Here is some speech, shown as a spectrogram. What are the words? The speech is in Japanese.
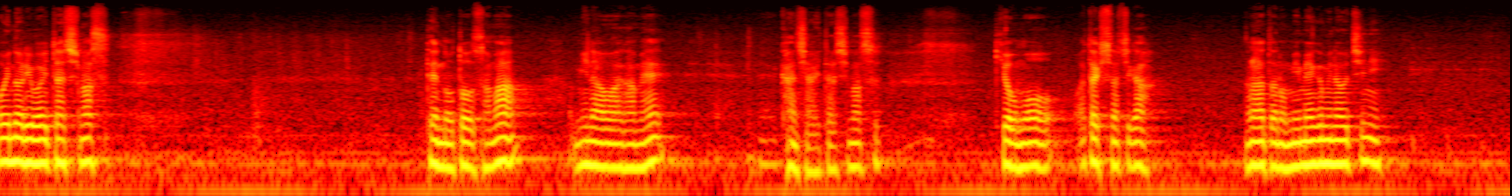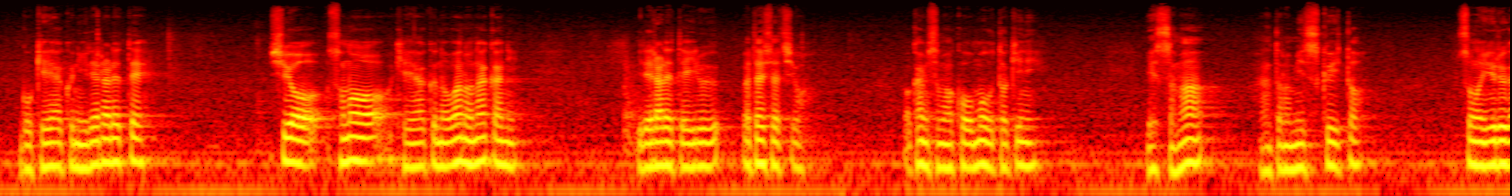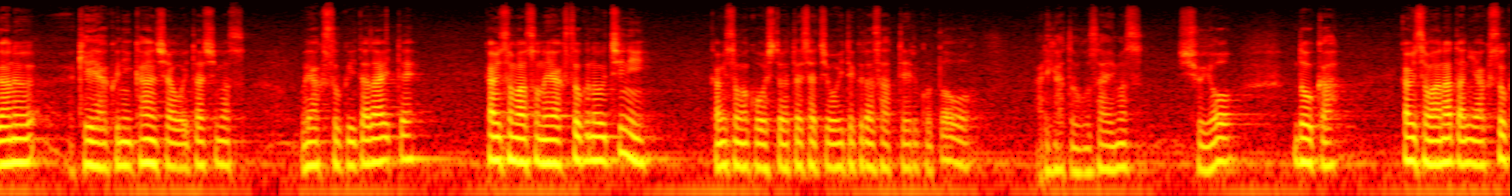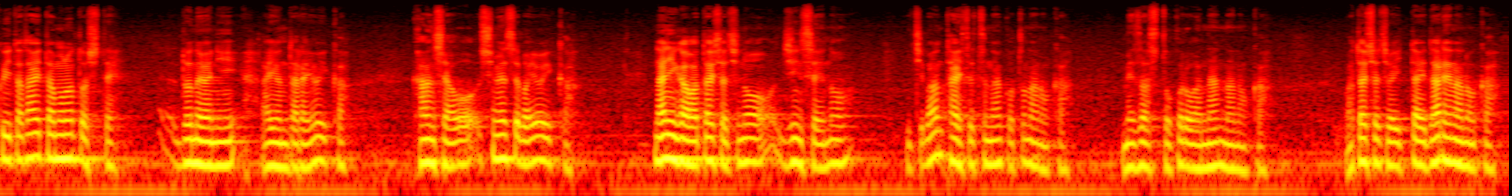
お祈りをいたします。天のお父様皆をあがめ感謝いたします。今日も私たちがあなたの御恵みのうちにご契約に入れられて主よその契約の輪の中に入れられている私たちを神様はこう思う時にイエス様あなたの見救いとその揺るがぬ契約に感謝をいたします。お約束いただいて神様はその約束のうちに神様こうして私たちを置いてくださっていることをありがとうございます。主よどうか神様あなたに約束いただいたものとしてどのように歩んだらよいか感謝を示せばよいか何が私たちの人生の一番大切なことなのか目指すところは何なのか私たちは一体誰なのか。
